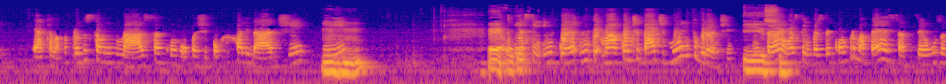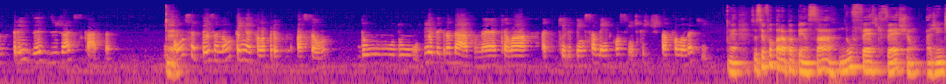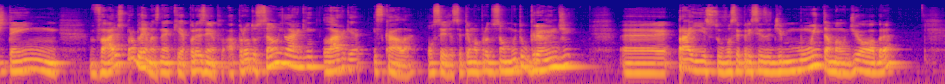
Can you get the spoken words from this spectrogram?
é aquela produção em massa com roupas de pouca qualidade uhum. e é, o... E assim, em, uma quantidade muito grande. Isso. Então, assim, você compra uma peça, você usa três vezes e já descarta. E é. com certeza não tem aquela preocupação do, do biodegradável, né? Aquela, aquele pensamento consciente que a gente está falando aqui. É. Se você for parar para pensar, no fast fashion, a gente tem vários problemas, né? Que é, por exemplo, a produção em larga, larga escala. Ou seja, você tem uma produção muito grande. É, para isso, você precisa de muita mão de obra.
